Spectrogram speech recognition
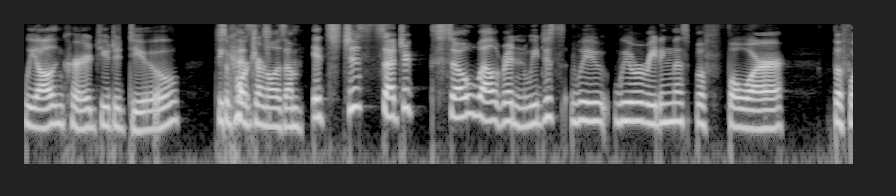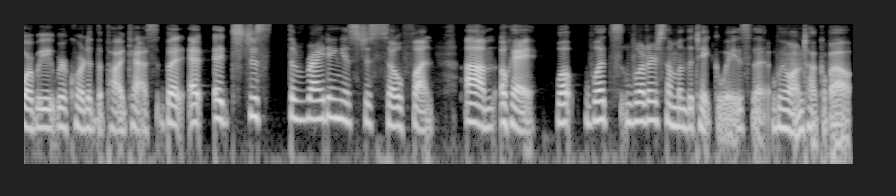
we all encourage you to do. Support journalism. It's just such a so well written. We just we we were reading this before before we recorded the podcast, but it, it's just the writing is just so fun. Um, okay, what what's what are some of the takeaways that we want to talk about?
